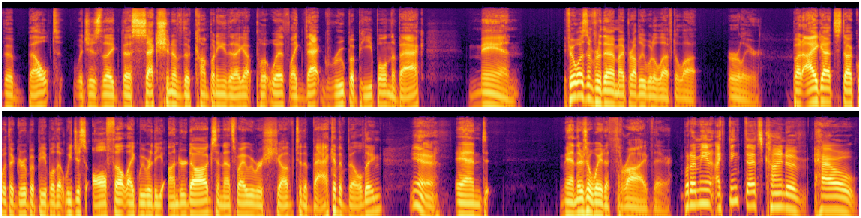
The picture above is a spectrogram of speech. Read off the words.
the belt, which is like the section of the company that I got put with, like that group of people in the back, man, if it wasn't for them, I probably would have left a lot earlier. But I got stuck with a group of people that we just all felt like we were the underdogs, and that's why we were shoved to the back of the building. yeah. And man, there's a way to thrive there. But I mean, I think that's kind of how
